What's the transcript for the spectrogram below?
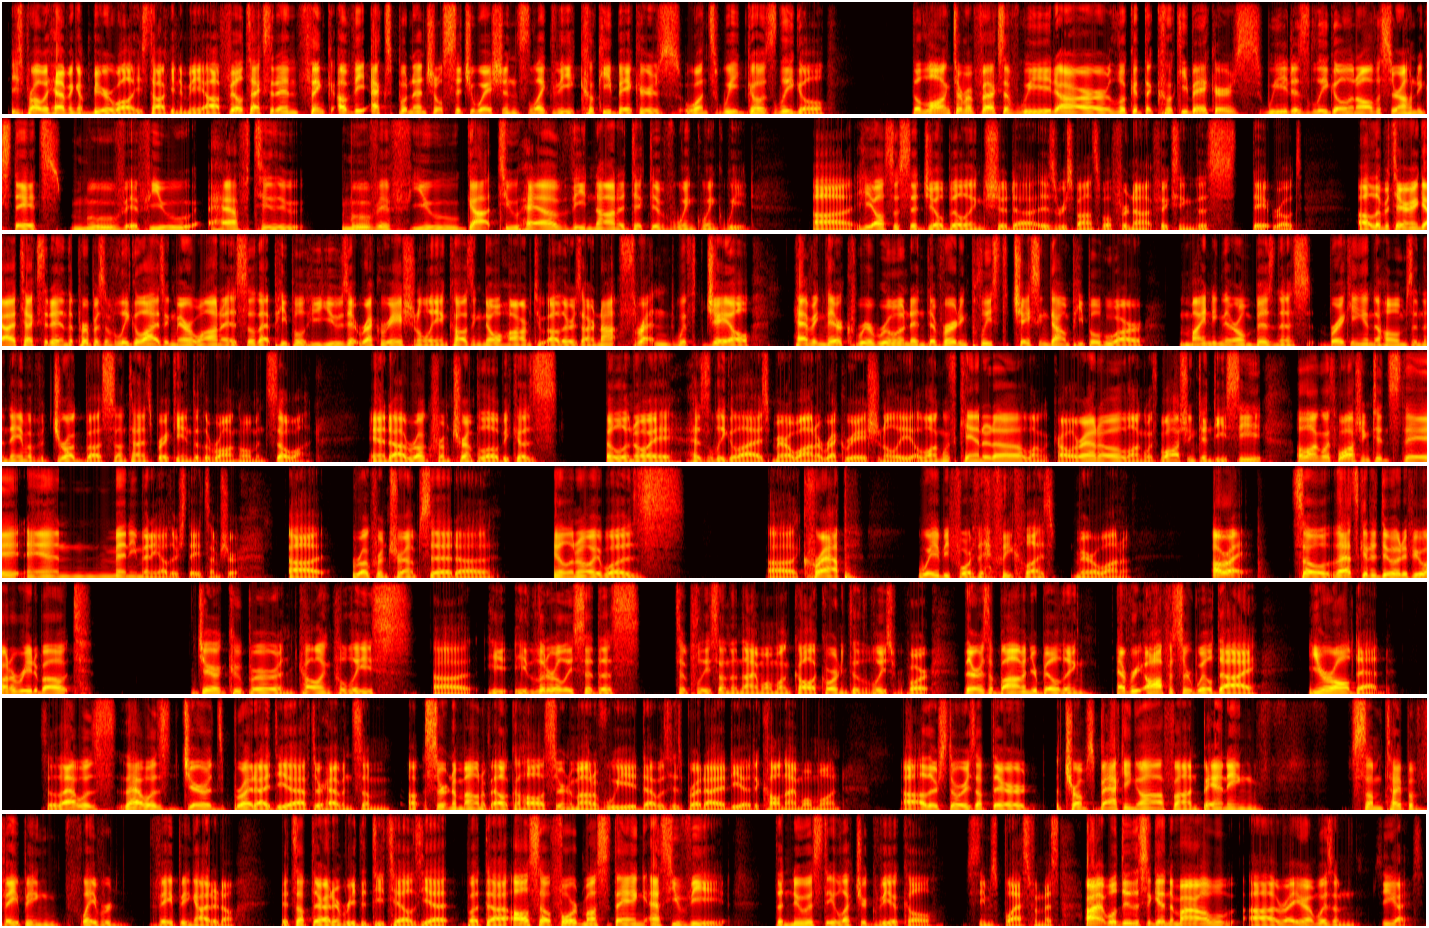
he's probably having a beer while he's talking to me. Uh, Phil texted in, think of the exponential situations like the cookie bakers once weed goes legal. The long term effects of weed are look at the cookie bakers. Weed is legal in all the surrounding states. Move if you have to move if you got to have the non addictive wink wink weed. Uh, he also said Joe Billings should uh, is responsible for not fixing the state roads. A libertarian guy texted in the purpose of legalizing marijuana is so that people who use it recreationally and causing no harm to others are not threatened with jail having their career ruined and diverting police to chasing down people who are minding their own business, breaking into homes in the name of a drug bust, sometimes breaking into the wrong home, and so on. And uh, Rug from Trempealeau, because Illinois has legalized marijuana recreationally, along with Canada, along with Colorado, along with Washington, D.C., along with Washington State, and many, many other states, I'm sure. Uh, Rug from Trump said uh, Illinois was uh, crap way before they legalized marijuana. All right. So that's going to do it. If you want to read about Jared Cooper and calling police, uh, he, he literally said this to police on the 911 call, according to the police report. There is a bomb in your building. Every officer will die. You're all dead. So that was that was Jared's bright idea after having some a certain amount of alcohol, a certain amount of weed. That was his bright idea to call 911. Uh, other stories up there Trump's backing off on banning some type of vaping flavored vaping. I don't know. It's up there. I didn't read the details yet. But uh, also, Ford Mustang SUV, the newest electric vehicle, seems blasphemous. All right, we'll do this again tomorrow. We'll uh, right here on WIZM. See you guys.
